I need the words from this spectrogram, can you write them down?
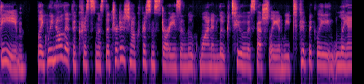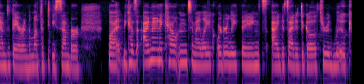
theme. Like we know that the Christmas, the traditional Christmas story is in Luke 1 and Luke 2, especially, and we typically land there in the month of December. But because I'm an accountant and I like orderly things, I decided to go through Luke,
